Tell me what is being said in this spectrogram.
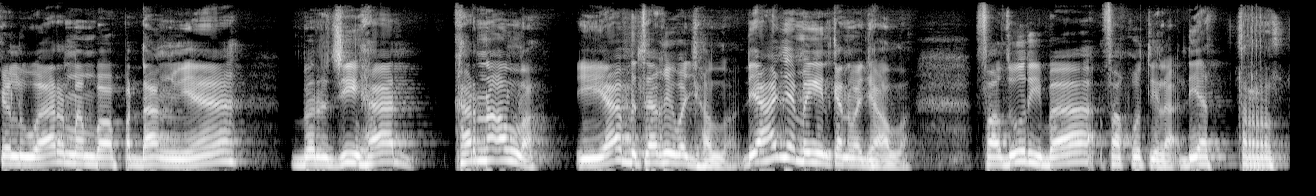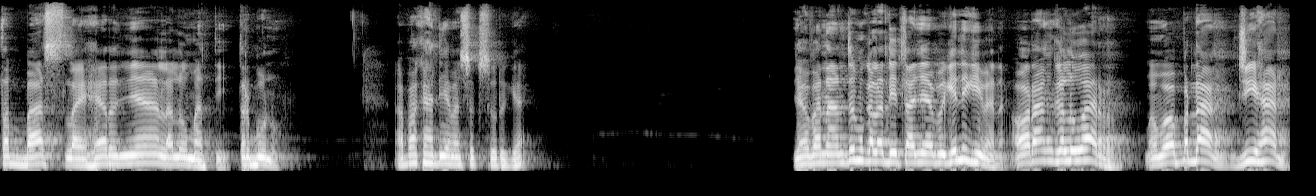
keluar membawa pedangnya berjihad karena Allah. Ia betagi wajah Allah. Dia hanya menginginkan wajah Allah. Faduriba fakutila. Dia tertebas lehernya lalu mati, terbunuh. Apakah dia masuk surga? Jawaban antum kalau ditanya begini gimana? Orang keluar membawa pedang, jihad.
